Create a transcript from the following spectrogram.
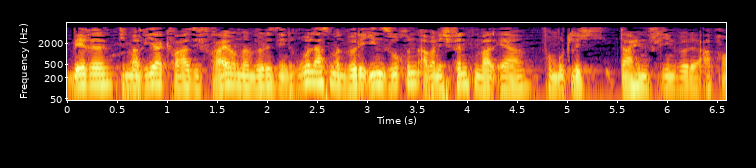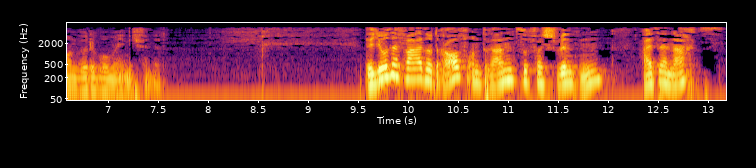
wäre die Maria quasi frei und man würde sie in Ruhe lassen, man würde ihn suchen, aber nicht finden, weil er vermutlich dahin fliehen würde, abhauen würde, wo man ihn nicht findet. Der Josef war also drauf und dran zu verschwinden, als er nachts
